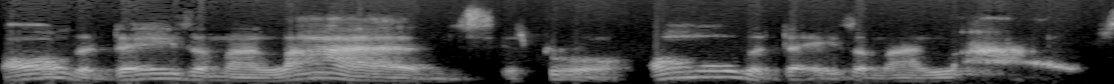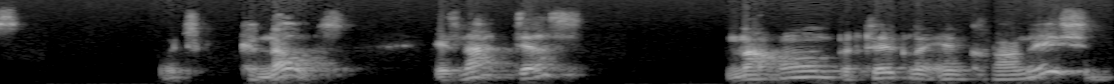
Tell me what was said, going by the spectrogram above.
All the days of my lives is plural. All the days of my lives, which connotes it's not just my own particular incarnation,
